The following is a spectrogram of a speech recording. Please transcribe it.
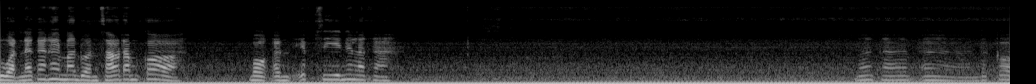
ด่วนนะคะให้มาด่วนสาวดำก็บอกกันเอฟซีนี่แหละค่ะ นะคะอ่าแล้วก็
